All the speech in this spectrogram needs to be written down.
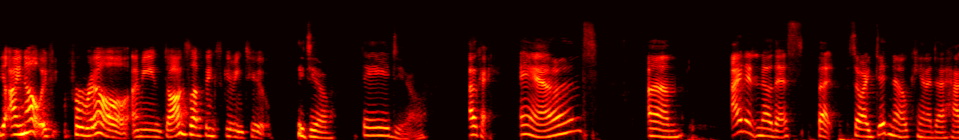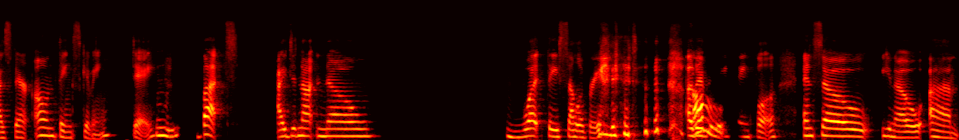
Yeah, I know. If for real, I mean, dogs love Thanksgiving too. They do. They do. Okay. And um I didn't know this, but so I did know Canada has their own Thanksgiving day, but I did not know what they celebrated other Oh. being thankful. And so, you know, um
